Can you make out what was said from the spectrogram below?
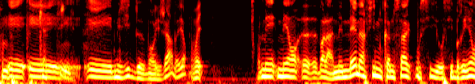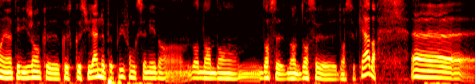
comme Et, et, casting. et musique de Maurice Jarre d'ailleurs. Oui. Mais mais euh, voilà, mais même un film comme ça, aussi aussi brillant et intelligent que que, que celui-là, ne peut plus fonctionner dans dans dans dans, ce dans ce dans ce cadre. Euh,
